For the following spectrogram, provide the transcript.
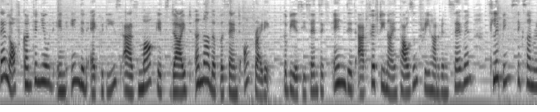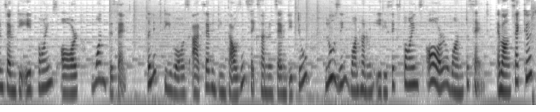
Sell-off continued in Indian equities as markets dived another percent on Friday. The BSE Sensex ended at 59,307, slipping 678 points or 1%. The Nifty was at 17,672, losing 186 points or 1%. Among sectors,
